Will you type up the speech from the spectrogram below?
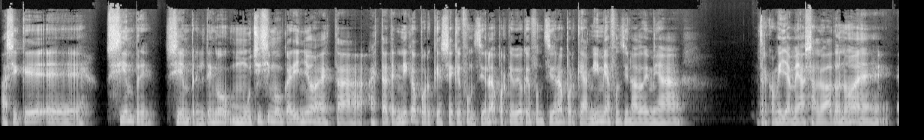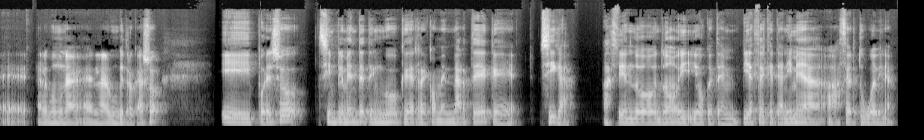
Así que eh, siempre, siempre le tengo muchísimo cariño a esta, a esta técnica porque sé que funciona, porque veo que funciona, porque a mí me ha funcionado y me ha, entre comillas, me ha salvado, ¿no? Eh, eh, en algún que otro caso. Y por eso simplemente tengo que recomendarte que siga haciendo ¿no? y, o que te empieces, que te anime a, hacer tu webinar.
